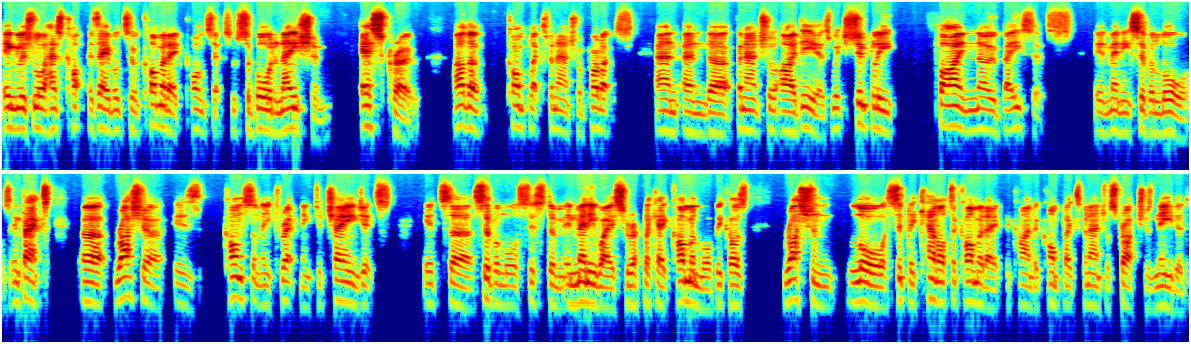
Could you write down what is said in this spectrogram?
English law has is able to accommodate concepts of subordination, escrow, other complex financial products and, and uh, financial ideas, which simply find no basis in many civil laws. In fact, uh, Russia is constantly threatening to change its its uh, civil law system in many ways to replicate common law because Russian law simply cannot accommodate the kind of complex financial structures needed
